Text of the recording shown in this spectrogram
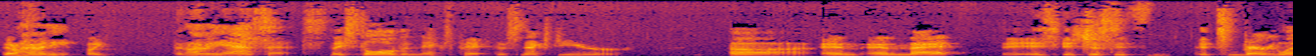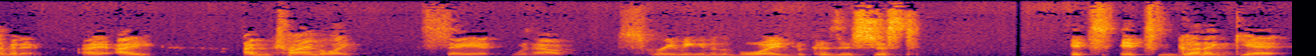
they don't have any like they don't have any assets. They still owe the Knicks pick this next year, uh, and and that is it's just it's it's very limiting. I, I I'm trying to like say it without screaming into the void because it's just it's it's gonna get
